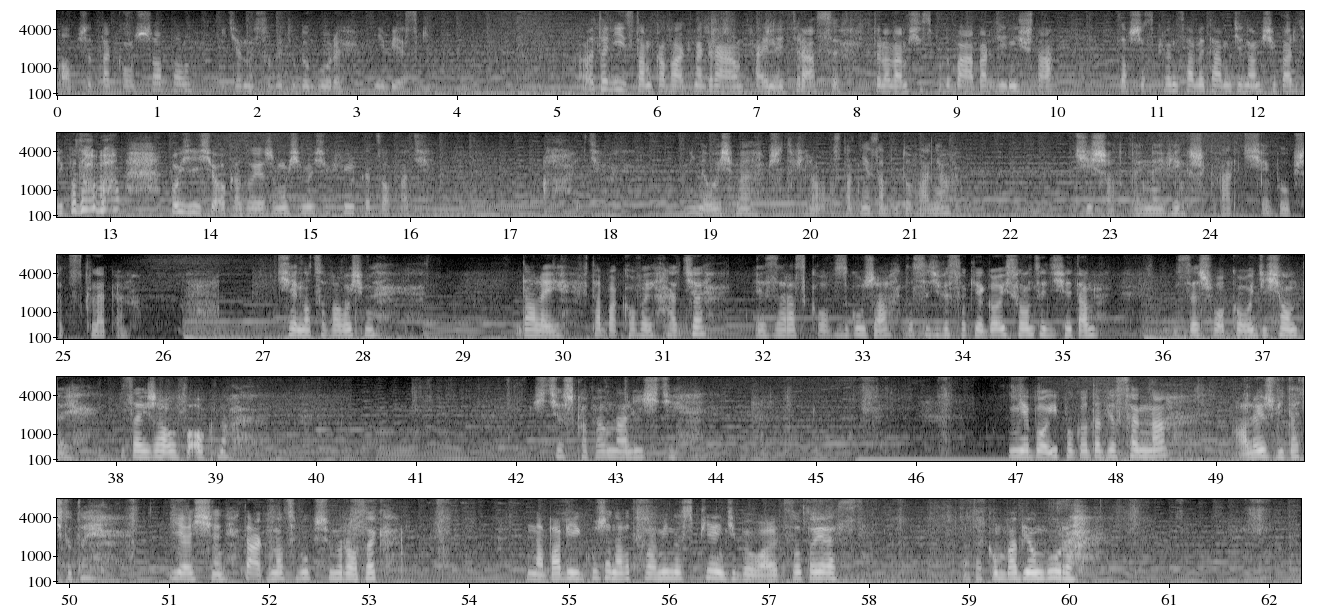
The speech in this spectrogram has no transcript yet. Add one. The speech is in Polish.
O, przed taką szopą idziemy sobie tu do góry niebieskiej. Ale to nic, tam kawałek nagrałam fajnej trasy, która nam się spodobała bardziej niż ta. Zawsze skręcamy tam, gdzie nam się bardziej podoba. Później się okazuje, że musimy się chwilkę cofać. O, idziemy. Minęłyśmy przed chwilą ostatnie zabudowania. Cisza, tutaj największy gwar dzisiaj był przed sklepem. Dzisiaj nocowałyśmy dalej w tabakowej chacie. Jest zaraz koło wzgórza, dosyć wysokiego i słońce dzisiaj tam zeszło około 10. Zajrzało w okno. Ścieżka pełna liści. Niebo i pogoda wiosenna, ale już widać tutaj jesień. Tak, w nocy był przymrozek. Na Babiej Górze nawet chyba minus 5 było, ale co to jest? Na taką babią górę.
